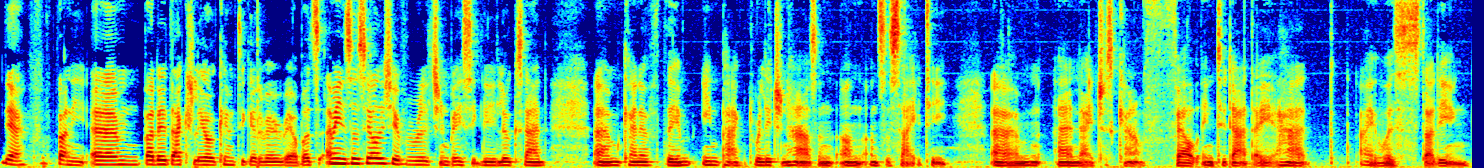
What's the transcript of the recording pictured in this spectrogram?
yeah, funny. Um, but it actually all came together very well. But I mean, sociology of religion basically looks at um, kind of the impact religion has on, on, on society. Um, and I just kind of fell into that. I had, I was studying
